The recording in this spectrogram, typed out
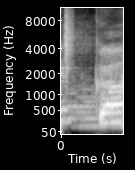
Like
